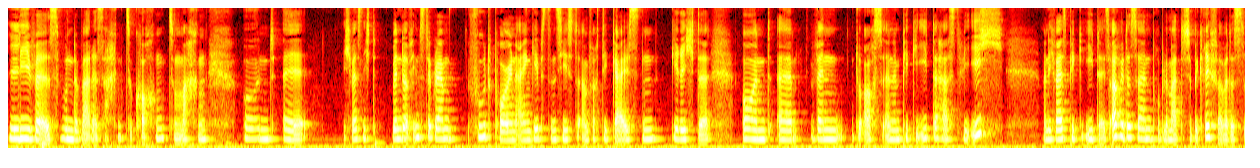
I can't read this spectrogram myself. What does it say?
liebe es, wunderbare Sachen zu kochen, zu machen. Und äh, ich weiß nicht, wenn du auf Instagram Food Porn eingibst, dann siehst du einfach die geilsten Gerichte. Und äh, wenn du auch so einen Picky Eater hast wie ich, und ich weiß, Picky Eater ist auch wieder so ein problematischer Begriff, aber das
